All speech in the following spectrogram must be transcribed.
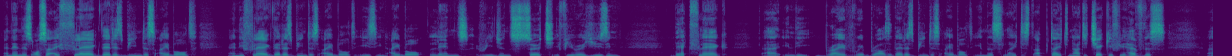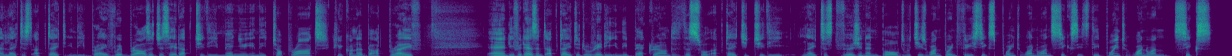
And then there's also a flag that has been disabled. And the flag that has been disabled is enable lens region search if you were using that flag uh, in the Brave web browser. That has been disabled in this latest update. Now to check if you have this uh, latest update in the Brave web browser, just head up to the menu in the top right, click on About Brave. And if it hasn't updated already in the background, this will update you to the latest version and build, which is 1.36.116. It's the 0.116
